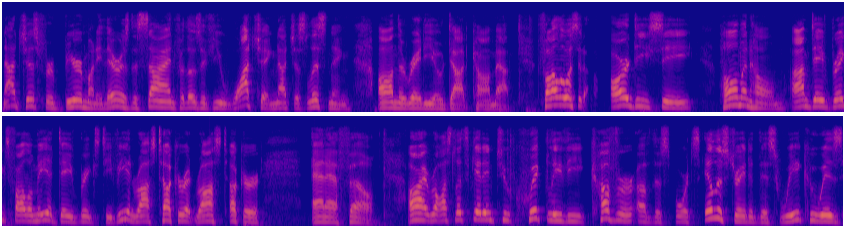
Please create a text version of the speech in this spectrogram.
not just for beer money. There is the sign for those of you watching, not just listening on the radio.com app. Follow us at RDC Home and Home. I'm Dave Briggs. Follow me at Dave Briggs TV and Ross Tucker at Ross Tucker NFL. All right, Ross, let's get into quickly the cover of the Sports Illustrated this week, who is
